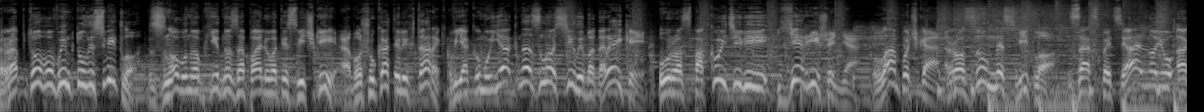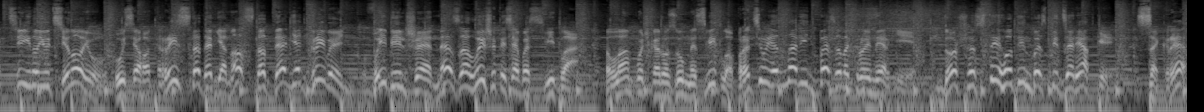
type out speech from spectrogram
Раптово вимкнули світло. Знову необхідно запалювати свічки або шукати ліхтарик, в якому як на зло сіли батарейки. У розпакуй ТВ є рішення. Лампочка розумне світло за спеціальною акційною ціною. Усього 399 гривень. Ви більше не залишитеся без світла. Лампочка розумне світло працює навіть без електроенергії. До 6 годин без підзарядки. Секрет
